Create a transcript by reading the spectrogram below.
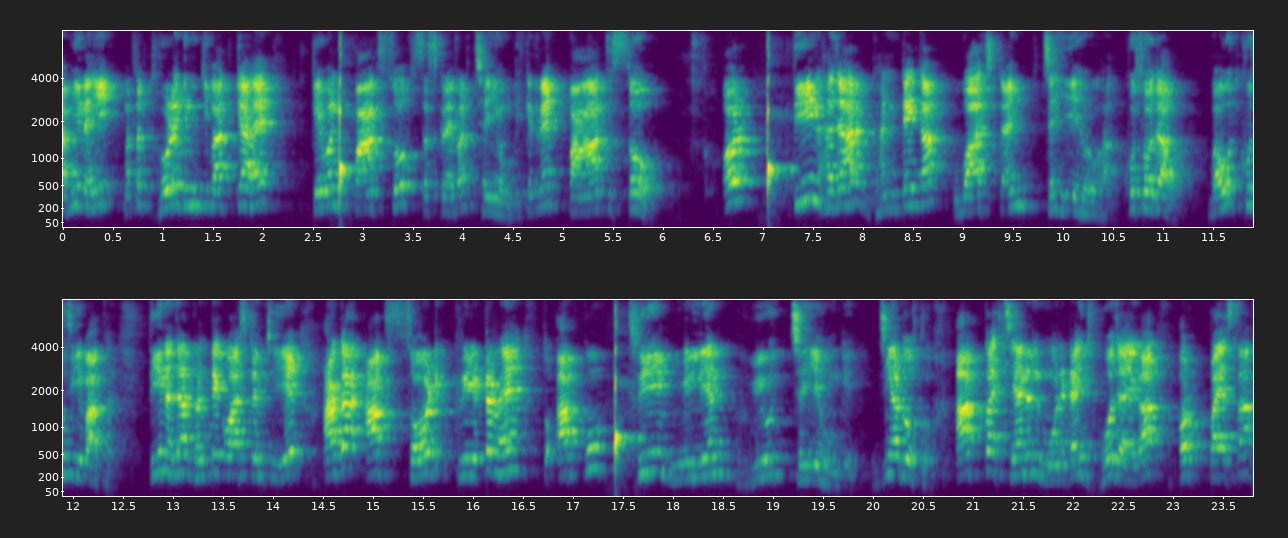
अभी नहीं मतलब थोड़े दिन की बात क्या है? केवल 500 सब्सक्राइबर चाहिए होंगे। कितने? 500 और 3000 घंटे का वॉच टाइम चाहिए होगा। खुश हो जाओ। बहुत खुशी की बात है। तीन हज़ार घंटे का वॉच टाइम चाहिए। अगर आप शॉर्ट क्रिएटर हैं तो आपको थ्री मिलियन व्यूज़ चाहिए होंगे। जी हाँ दोस्तों, आपका चैनल मोनेटाइज हो जाएगा और पैसा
